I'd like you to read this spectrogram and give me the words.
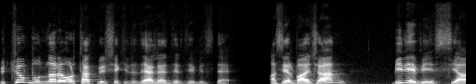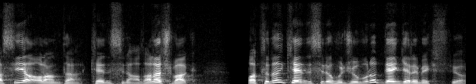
Bütün bunları ortak bir şekilde değerlendirdiğimizde Azerbaycan bir nevi siyasi alanda kendisine alan açmak, Batı'nın kendisine hücumunu dengelemek istiyor.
